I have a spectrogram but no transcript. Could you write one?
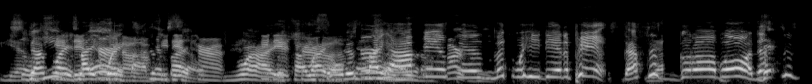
Yeah. So That's he right, did like all about. He did himself. turn. Right, He did turn right. on. Just like how on you in a Pence is. Look what he did to Pence. That's his Yeah. good old boy. That's just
